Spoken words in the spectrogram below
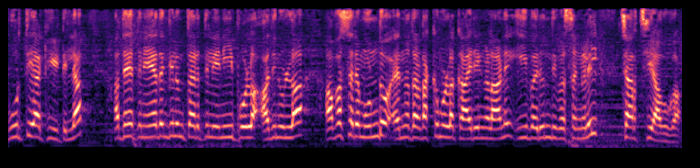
പൂർത്തിയാക്കിയിട്ടില്ല. അദ്ദേഹത്തിന് ഏതെങ്കിലും തരത്തിൽ ഇനിയിപ്പോൾ അതിനുള്ള അവസരമുണ്ടോ എന്നതടക്കമുള്ള കാര്യങ്ങളാണ് ഈ വരും ദിവസങ്ങളിൽ ചർച്ചയാവുക.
